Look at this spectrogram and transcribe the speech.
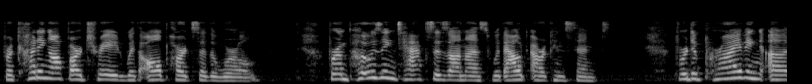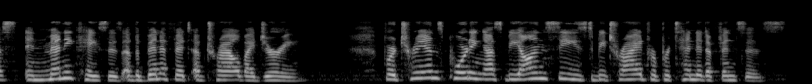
for cutting off our trade with all parts of the world for imposing taxes on us without our consent, for depriving us in many cases of the benefit of trial by jury, for transporting us beyond seas to be tried for pretended offenses,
